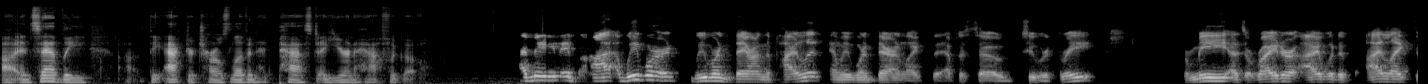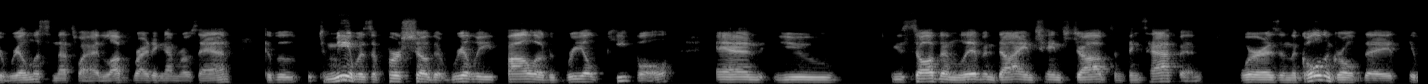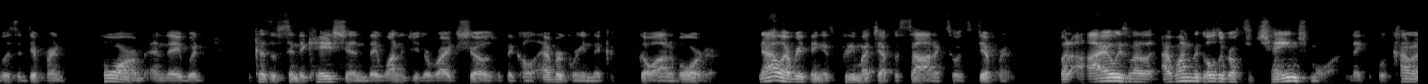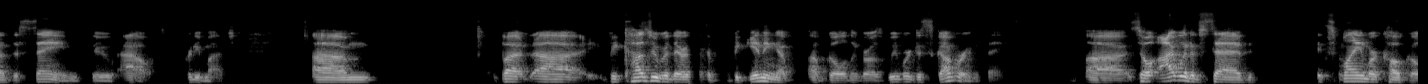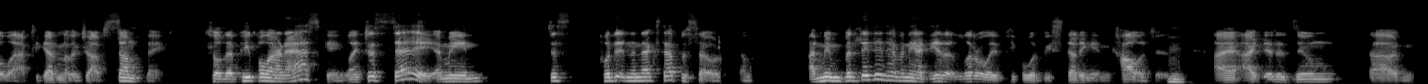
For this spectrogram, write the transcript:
Uh, and sadly, uh, the actor Charles Levin had passed a year and a half ago. I mean, if I, we weren't we weren't there on the pilot, and we weren't there in like the episode two or three. For me, as a writer, I would have I liked the realness, and that's why I loved writing on Roseanne to me, it was the first show that really followed real people, and you you saw them live and die and change jobs and things happen. Whereas in the Golden Girls days, it was a different form, and they would, because of syndication, they wanted you to write shows what they call evergreen that could go out of order. Now everything is pretty much episodic, so it's different. But I always wanted, I wanted the Golden Girls to change more. They were kind of the same throughout, pretty much. Um, but uh, because we were there at the beginning of, of Golden Girls, we were discovering things. Uh, so I would have said, explain where Coco left. He got another job, something, so that people aren't asking. Like, just say. I mean, just put it in the next episode. I mean, but they didn't have any idea that literally people would be studying it in colleges. Mm. I, I did a Zoom um,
